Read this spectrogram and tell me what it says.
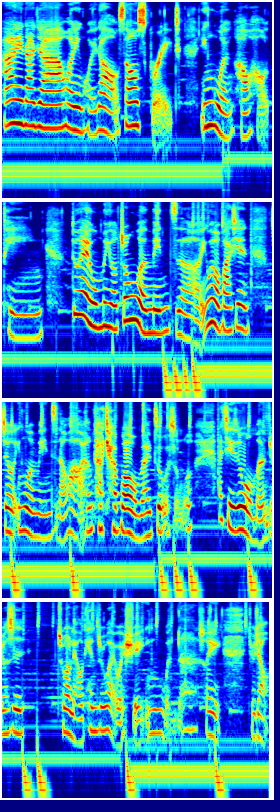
嗨，大家欢迎回到 Sounds Great，英文好好听。对我们有中文名字了，因为我发现只有英文名字的话，好像大家不知道我们在做什么。那其实我们就是除了聊天之外，也会学英文啊，所以就叫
